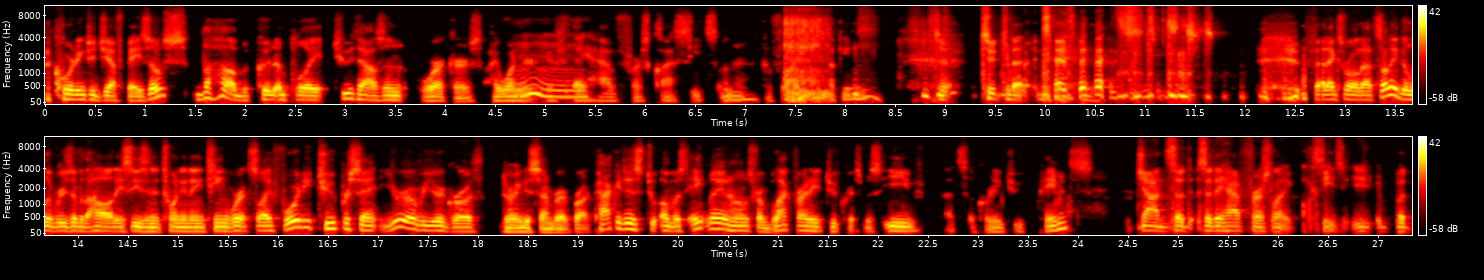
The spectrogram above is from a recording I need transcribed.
According to Jeff Bezos, the hub could employ 2,000 workers. I wonder mm. if they have first class seats on there. Could fly to Kentucky. to, to, to FedEx rolled out Sunday deliveries over the holiday season in 2019, where it saw a 42% year over year growth during December. It brought packages to almost 8 million homes from Black Friday to Christmas Eve. That's according to PYMNTS. John, so so they have first like seats, but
